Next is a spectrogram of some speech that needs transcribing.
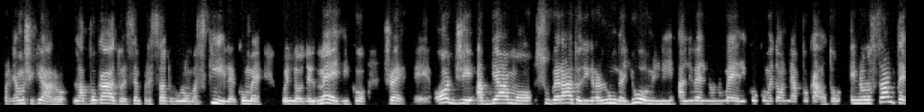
parliamoci chiaro, l'avvocato è sempre stato un ruolo maschile come quello del medico, cioè eh, oggi abbiamo superato di gran lunga gli uomini a livello numerico come donne avvocato e nonostante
